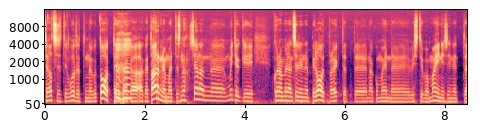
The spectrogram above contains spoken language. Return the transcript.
see otseselt ei puuduta nagu tooteid mm, -hmm. aga, aga tarne mõttes noh, seal on äh, muidugi äh, kuna meil on selline pilootprojekt, et äh, nagu ma enne vist juba mainisin, et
